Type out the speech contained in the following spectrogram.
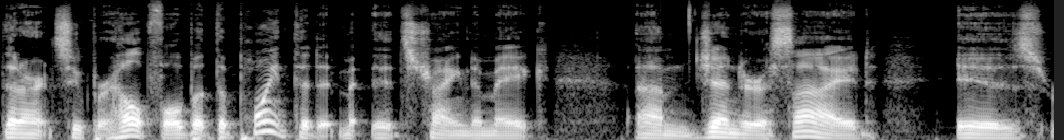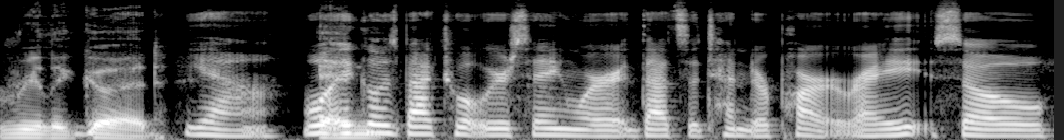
that aren't super helpful. But the point that it, it's trying to make, um, gender aside, is really good. Yeah. Well, it goes back to what we were saying where that's a tender part, right? So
